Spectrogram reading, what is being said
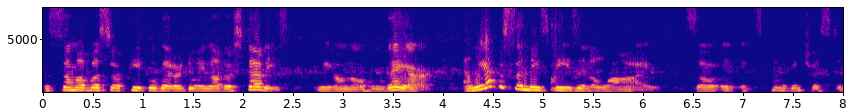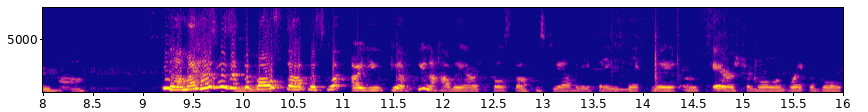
And some of us are people that are doing other studies. We don't know who they are. And we have to send these bees in alive. So it, it's kind of interesting, huh? You know, my husband's at the post office. What are you, you know how they are at the post office. Do you have anything liquid or perishable or breakable?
